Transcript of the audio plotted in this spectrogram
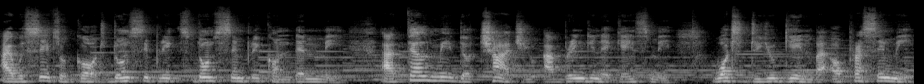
I will say to God, don't simply, don't simply condemn me. Uh, tell me the charge you are bringing against me. What do you gain by oppressing me?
